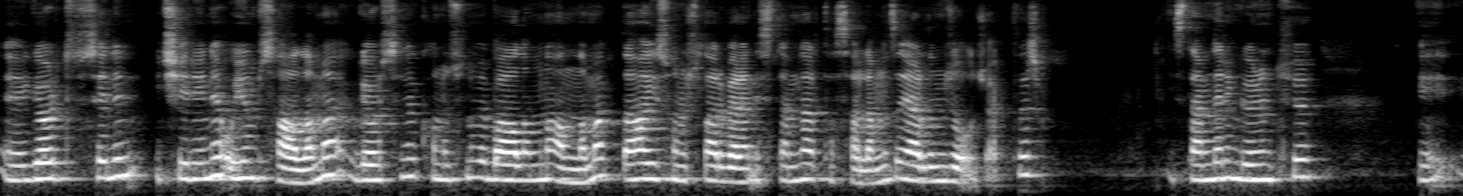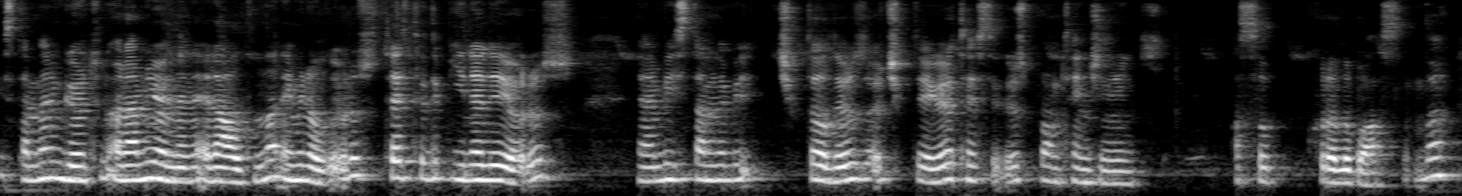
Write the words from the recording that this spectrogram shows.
Ee, görselin içeriğine uyum sağlama, görselin konusunu ve bağlamını anlamak daha iyi sonuçlar veren istemler tasarlamanıza yardımcı olacaktır. İstemlerin görüntü e, istemlerin görüntünün önemli yönlerini ele aldığından emin oluyoruz. Test edip yineliyoruz. Yani bir istemle bir çıktı alıyoruz. O çıktıya göre test ediyoruz. Prompt engineering asıl kuralı bu aslında.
